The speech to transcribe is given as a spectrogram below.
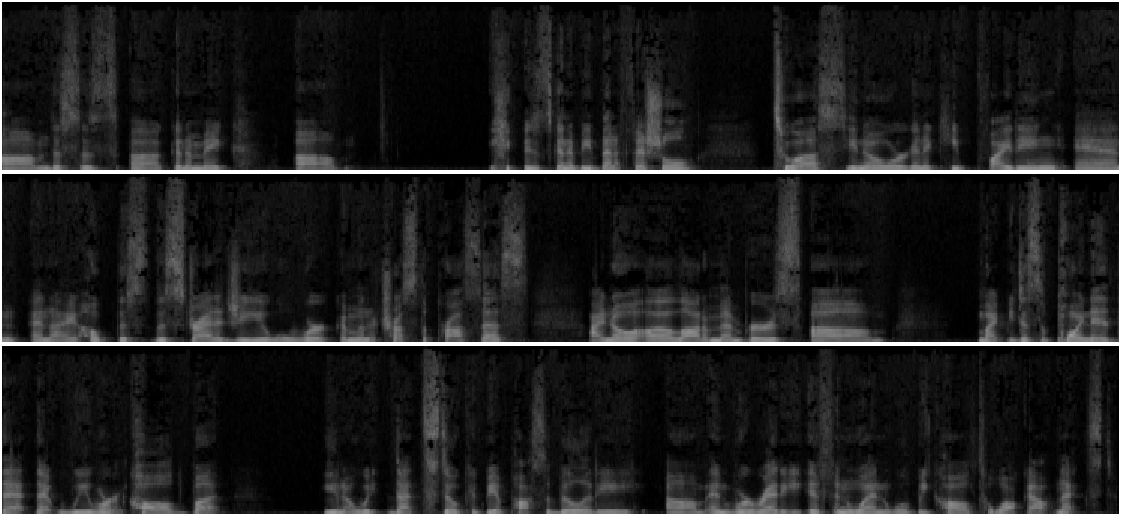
um, this is uh, going to make um, it's going to be beneficial to us. You know, we're going to keep fighting, and and I hope this this strategy will work. I'm going to trust the process. I know a lot of members um, might be disappointed that that we weren't called, but you know, we, that still could be a possibility. Um, and we're ready if and when we'll be called to walk out next.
